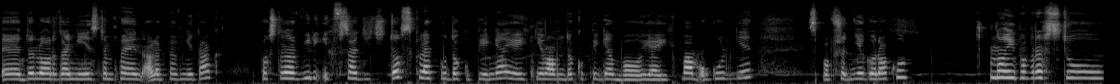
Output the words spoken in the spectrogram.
E, do Lorda nie jestem pewien, ale pewnie tak. Postanowili ich wsadzić do sklepu do kupienia. Ja ich nie mam do kupienia, bo ja ich mam ogólnie z poprzedniego roku. No i po prostu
